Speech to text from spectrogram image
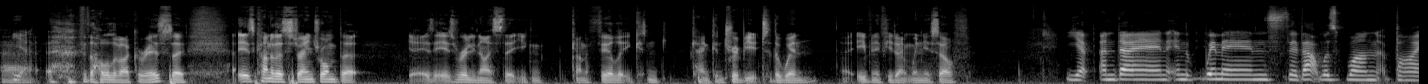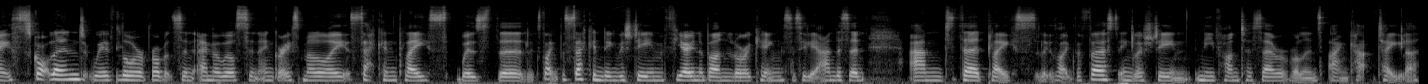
uh, yeah. for the whole of our careers. So it's kind of a strange one, but it's, it's, really nice that you can kind of feel that you can can contribute to the win, even if you don't win yourself. Yep, and then in the women's, so that was won by Scotland with Laura Robertson, Emma Wilson, and Grace Molloy. Second place was the looks like the second English team: Fiona Bunn, Laura King, Cecilia Anderson, and third place looks like the first English team: Neve Hunter, Sarah Rollins, and Kat Taylor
